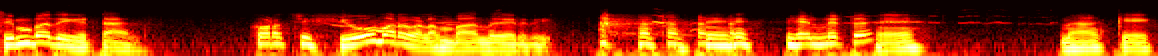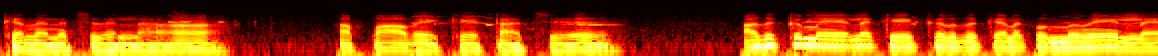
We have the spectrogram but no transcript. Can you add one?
സിമ്പതി കിട്ടാൻ കുറച്ച് ഹ്യൂമർ വിളമ്പാന്ന് കരുതി. എന്നിട്ട്? നാ കേക്ക നനച്ചതല്ല അപ്പാവെ കേട്ടാച്ച്. അതുക്ക് മേലെ കേക്കരുത് എനക്കൊന്നുമേ ഇല്ലേ?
